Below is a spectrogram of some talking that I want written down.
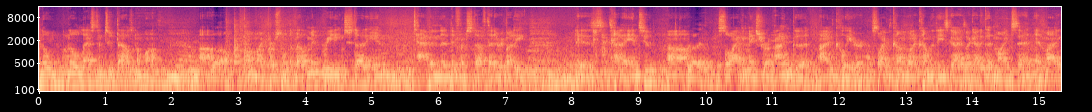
no no less than two thousand a month uh, Wow. on my personal development, reading, studying, tapping into different stuff that everybody is kind of into. Um, Right. So I can make sure I'm good, I'm clear. So I can come when I come to these guys, I got a good mindset and my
